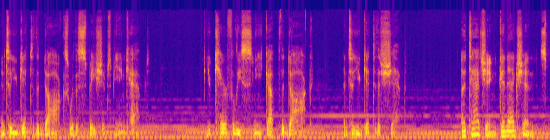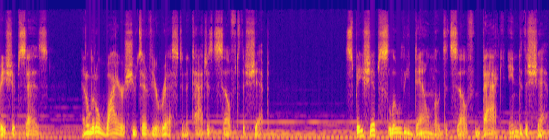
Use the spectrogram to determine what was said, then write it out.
until you get to the docks where the spaceship's being kept. You carefully sneak up the dock until you get to the ship. Attaching connection, spaceship says, and a little wire shoots out of your wrist and attaches itself to the ship. Spaceship slowly downloads itself back into the ship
